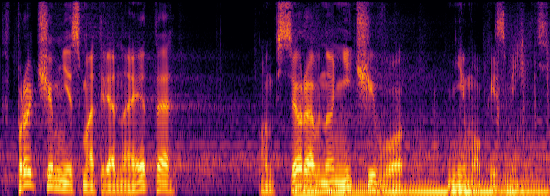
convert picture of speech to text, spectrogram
Впрочем, несмотря на это, он все равно ничего не мог изменить.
